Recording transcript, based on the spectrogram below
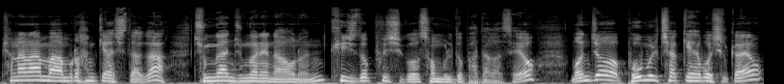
편안한 마음으로 함께 하시다가 중간중간에 나오는 퀴즈도 푸시고 선물도 받아가세요. 먼저 보물찾기 해보실까요?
